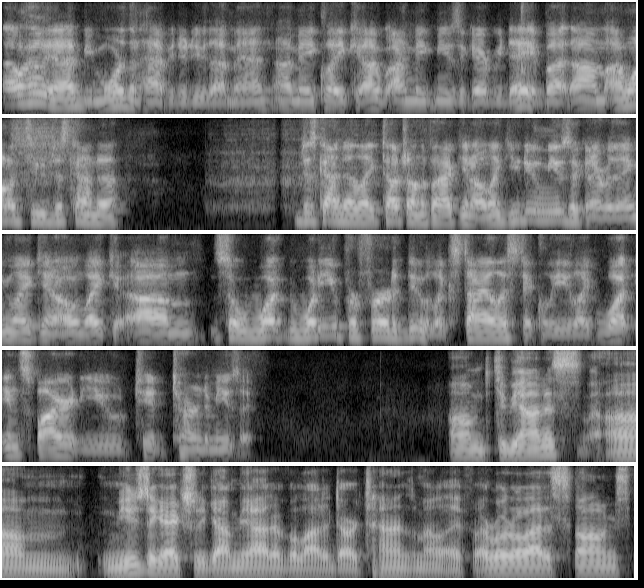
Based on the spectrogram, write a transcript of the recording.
Oh hell yeah, I'd be more than happy to do that, man. I make like I, I make music every day, but um I wanted to just kind of just kind of like touch on the fact, you know, like you do music and everything, like, you know, like um so what what do you prefer to do? Like stylistically, like what inspired you to turn to music? Um, to be honest, um, music actually got me out of a lot of dark times in my life. I wrote a lot of songs,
